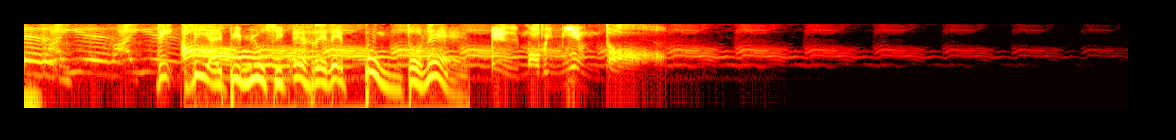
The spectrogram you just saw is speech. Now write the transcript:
The- VIPmusicRD.net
